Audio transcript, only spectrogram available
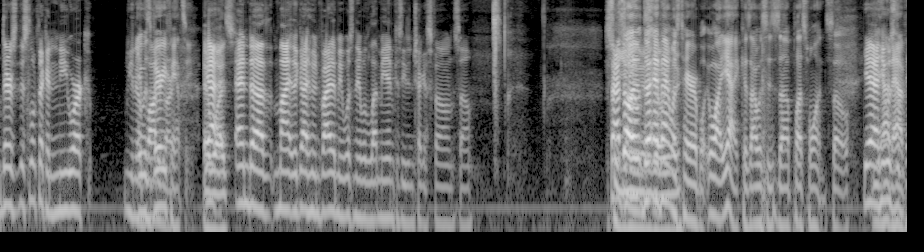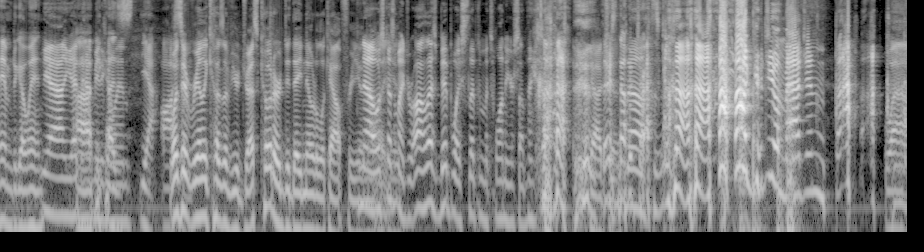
there's this looked like a New York, you know. it was very bodyguard. fancy. It was. and uh, my the guy who invited me wasn't able to let me in because he didn't check his phone. So. So Sad you the event was terrible. Well, yeah, because I was his uh, plus one. So Yeah, you he had was to the- have him to go in. Yeah, you had to uh, have me to go in. because yeah, awesome. Was it really because of your dress code, or did they know to look out for you? and No, not it was let because you of my in? draw. Unless BitBoy slipped him a twenty or something. Gotcha. There's no No. dress code. Could you imagine? Wow.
